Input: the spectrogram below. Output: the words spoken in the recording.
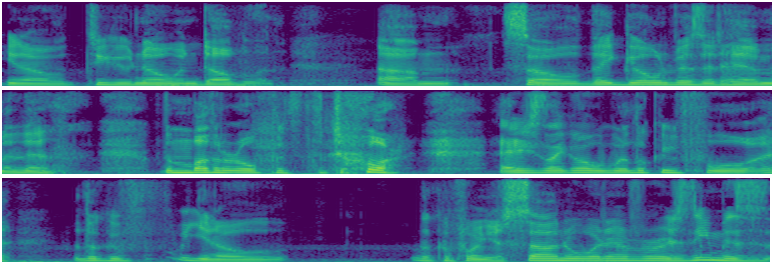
you know do you know in Dublin? Um, so they go and visit him, and then the mother opens the door, and he's like, "Oh, we're looking for looking for, you know looking for your son or whatever. His name is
